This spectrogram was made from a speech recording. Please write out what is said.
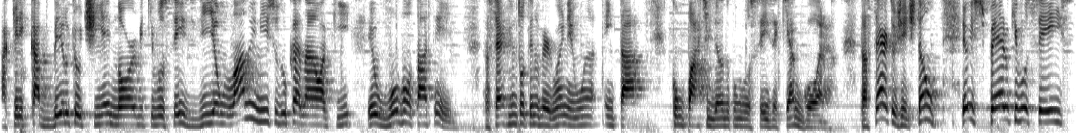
aquele cabelo que eu tinha enorme, que vocês viam lá no início do canal aqui. Eu vou voltar a ter ele, tá certo? Não tô tendo vergonha nenhuma em estar tá compartilhando com vocês aqui agora, tá certo, gente? Então, eu espero que vocês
